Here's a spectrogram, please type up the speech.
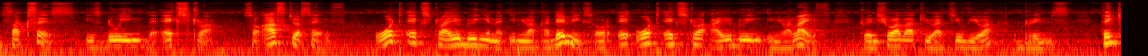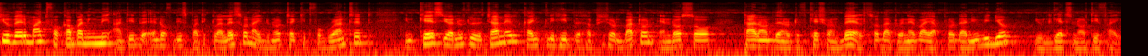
success is doing the extra. So ask yourself, what extra are you doing in, in your academics or e what extra are you doing in your life to ensure that you achieve your dreams? Thank you very much for accompanying me until the end of this particular lesson. I do not take it for granted. In case you are new to the channel, kindly hit the subscription button and also turn on the notification bell so that whenever I upload a new video, you'll get notified.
